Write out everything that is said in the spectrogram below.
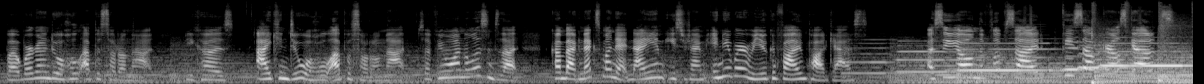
But we're going to do a whole episode on that because I can do a whole episode on that. So if you want to listen to that, come back next Monday at 9 a.m. Eastern Time, anywhere where you can find podcasts. I see y'all on the flip side. Peace out, Girl Scouts.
